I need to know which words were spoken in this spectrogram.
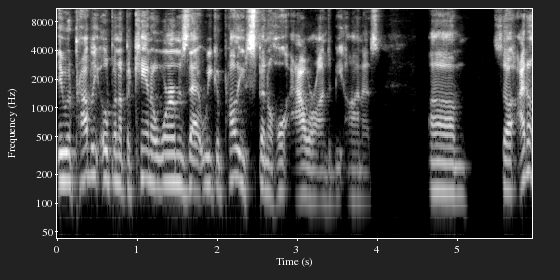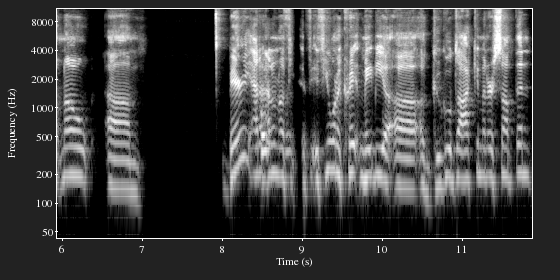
it would probably open up a can of worms that we could probably spend a whole hour on, to be honest. Um, so I don't know. Um, Barry, I don't, I don't know if, if, if you want to create maybe a, a Google document or something,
